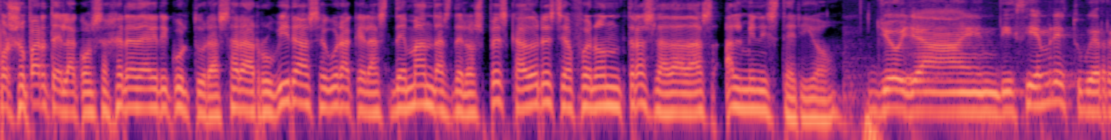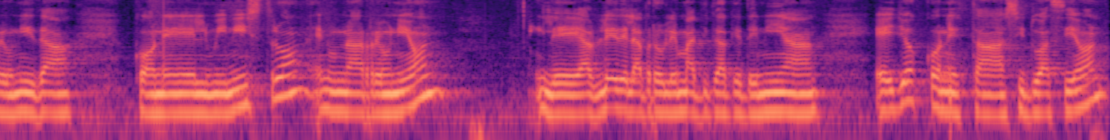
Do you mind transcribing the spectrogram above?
Por su parte, la consejera de Agricultura, Sara Rubira, asegura que las demandas de los pescadores ya fueron trasladadas al Ministerio. Yo ya en diciembre estuve reunida con el ministro en una reunión y le hablé de la problemática que tenían ellos con esta situación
